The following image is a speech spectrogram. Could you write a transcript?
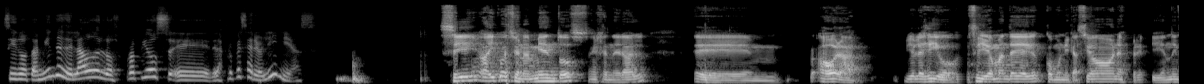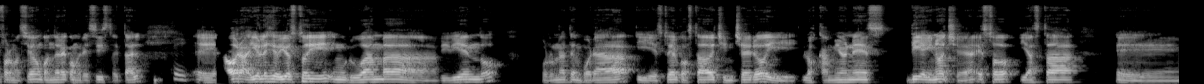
sino también desde el lado de, los propios, eh, de las propias aerolíneas. Sí, hay cuestionamientos en general. Eh, ahora, yo les digo, sí, yo mandé comunicaciones pidiendo información cuando era congresista y tal. Eh, ahora, yo les digo, yo estoy en Urubamba viviendo por una temporada y estoy al costado de Chinchero y los camiones día y noche. ¿eh? Eso ya está, eh,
